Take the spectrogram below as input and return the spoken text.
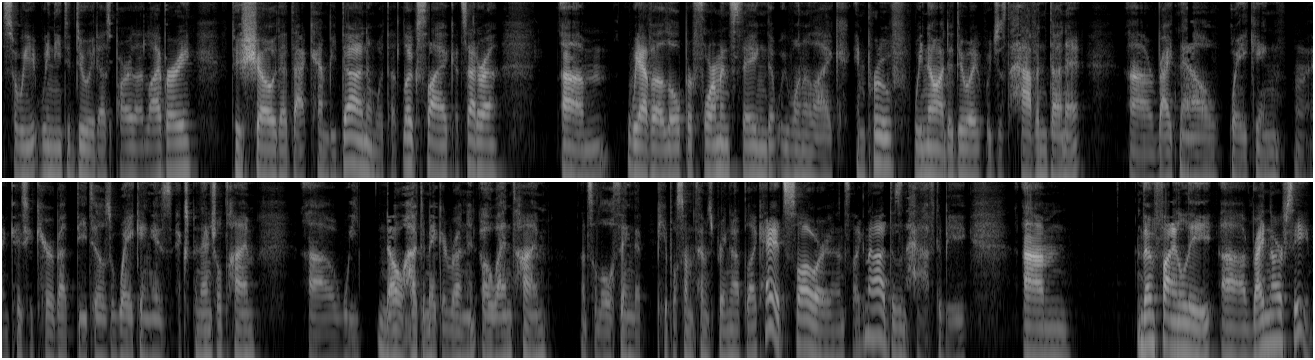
so we, we need to do it as part of that library to show that that can be done and what that looks like, etc. Um, we have a low performance thing that we want to like improve. We know how to do it, we just haven't done it. Uh, right now, waking, in case you care about details, waking is exponential time. Uh, we know how to make it run in ON time. That's a little thing that people sometimes bring up, like, hey, it's slower. And it's like, no, it doesn't have to be. Um, then finally, uh, write an RFC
